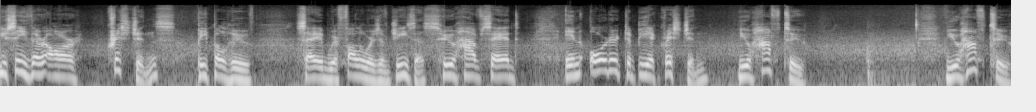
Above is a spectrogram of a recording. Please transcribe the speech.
You see, there are Christians, people who say we're followers of Jesus, who have said, in order to be a Christian, you have to. You have to.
